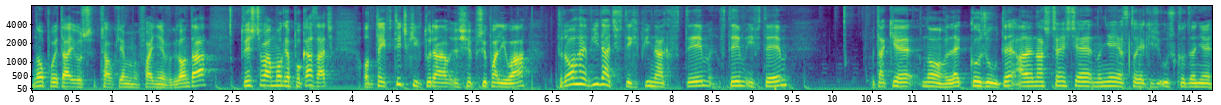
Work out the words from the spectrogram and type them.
no płyta już całkiem fajnie wygląda. Tu jeszcze Wam mogę pokazać od tej wtyczki, która się przypaliła. Trochę widać w tych pinach, w tym, w tym i w tym, takie no lekko żółte, ale na szczęście no nie jest to jakieś uszkodzenie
